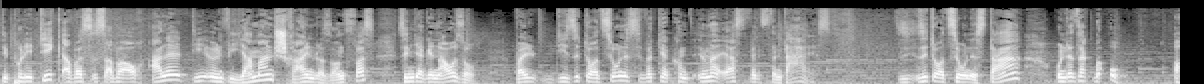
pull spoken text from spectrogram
die Politik, aber es ist aber auch alle, die irgendwie jammern, schreien oder sonst was, sind ja genauso. Weil die Situation ist, wird ja, kommt immer erst, wenn es dann da ist. Die Situation ist da und dann sagt man, oh, oh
